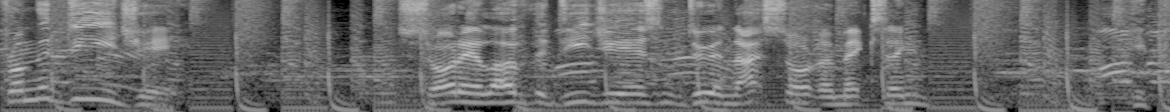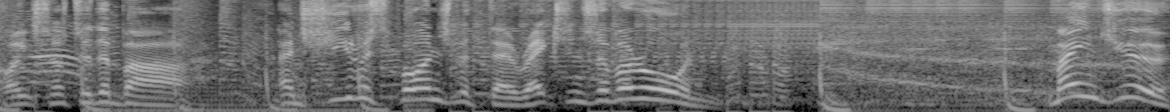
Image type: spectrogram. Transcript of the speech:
from the DJ. Sorry, love, the DJ isn't doing that sort of mixing. He points her to the bar, and she responds with directions of her own. Mind you,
